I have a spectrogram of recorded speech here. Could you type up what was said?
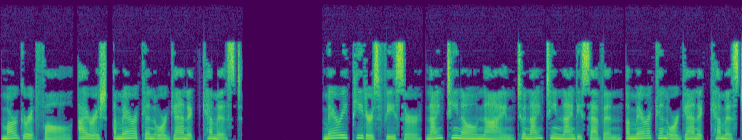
Margaret Faul, Irish, American organic chemist. Mary Peters Fieser (1909–1997), American organic chemist.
